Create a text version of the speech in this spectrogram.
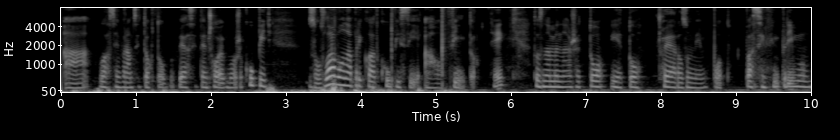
a vlastne v rámci tohto obdobia si ten človek môže kúpiť zo zľavou napríklad, kúpi si a ho finito. Hej? To znamená, že to je to, čo ja rozumiem pod pasívnym príjmom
